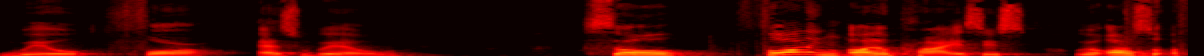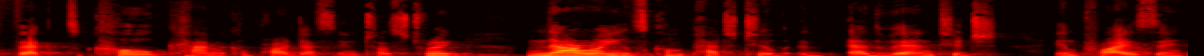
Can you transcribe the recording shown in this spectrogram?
will fall as well. So falling oil prices will also affect the coal chemical products industry, narrowing its competitive advantage in pricing,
